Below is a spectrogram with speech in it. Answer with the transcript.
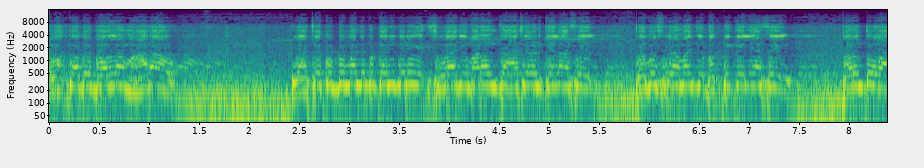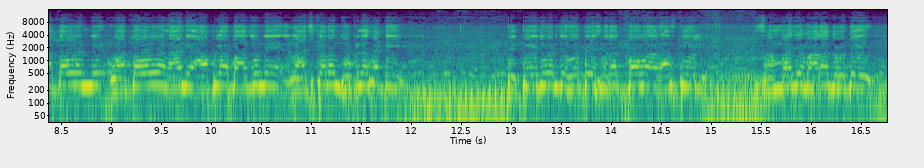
वक्ता तो बोलला महाराव याच्या कुटुंबाने पण कधीतरी शिवाजी महाराजांचं आचरण केलं असेल प्रभू श्रीरामांची भक्ती केली असेल परंतु वातावरण वातावरण आणि आपल्या बाजूने राजकारण झोकण्यासाठी ते तेजवर जे होते शरद पवार असतील संभाजी महाराज होते.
